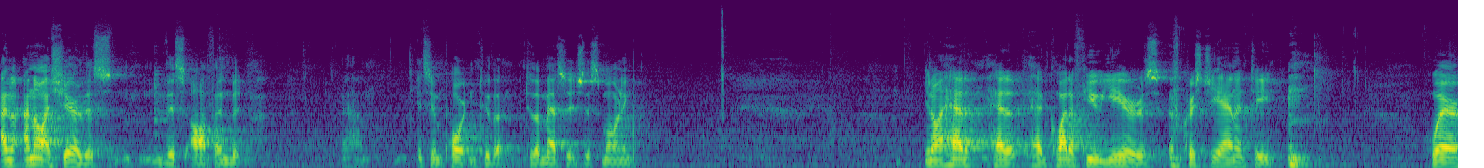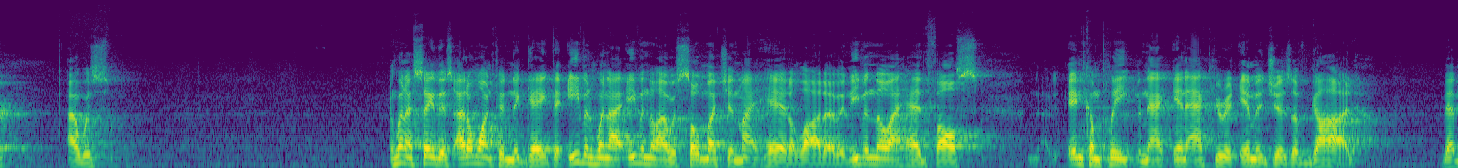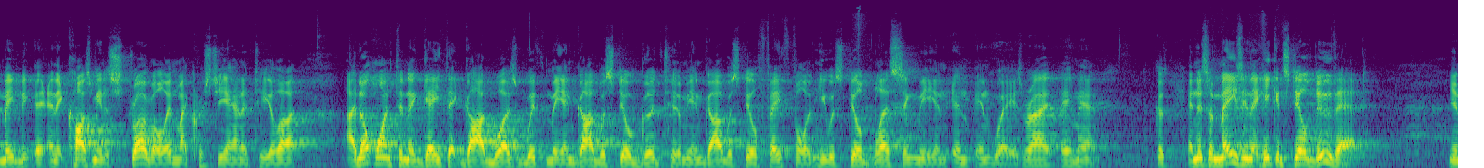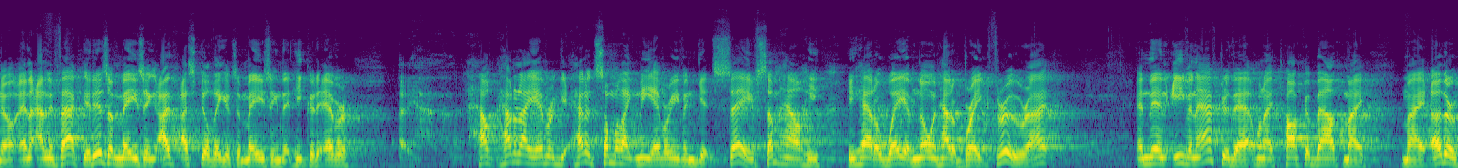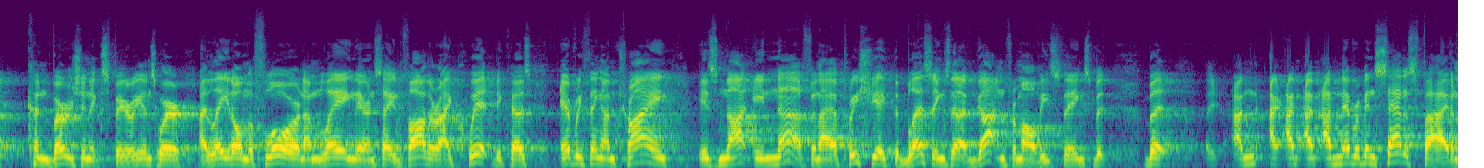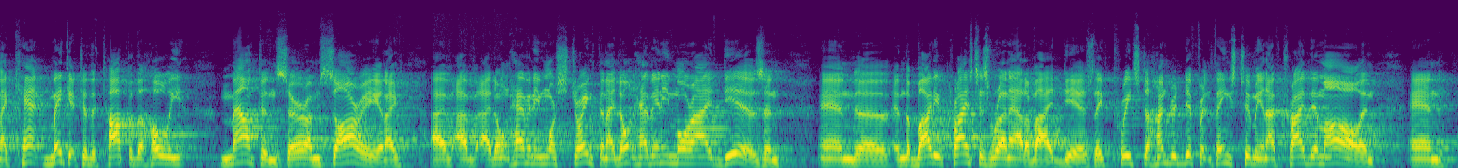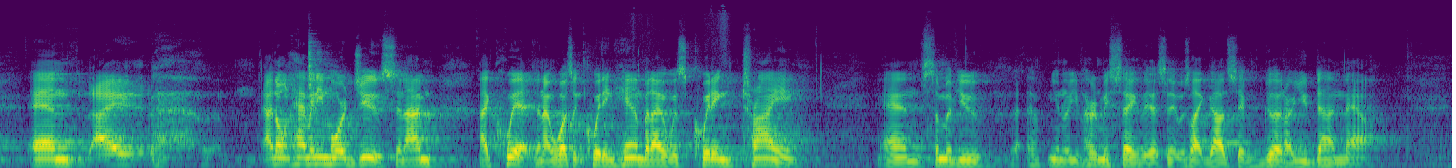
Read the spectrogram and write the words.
I know I, know I share this, this often, but um, it's important to the, to the message this morning. You know, I had, had, had quite a few years of Christianity where I was. And when I say this, I don't want to negate that even when I, even though I was so much in my head, a lot of it, even though I had false, incomplete, inaccurate images of God that made me, and it caused me to struggle in my Christianity a lot. I don't want to negate that God was with me and God was still good to me and God was still faithful and He was still blessing me in, in, in ways, right? Amen. And it's amazing that He can still do that. You know, and, and in fact, it is amazing. I, I, still think it's amazing that He could ever. Uh, how, how did I ever get, how did someone like me ever even get saved? Somehow he, he had a way of knowing how to break through, right? And then even after that, when I talk about my, my other conversion experience where I laid on the floor and I'm laying there and saying, Father, I quit because everything I'm trying is not enough. And I appreciate the blessings that I've gotten from all these things, but, but I'm, I, have never been satisfied and I can't make it to the top of the holy mountain, sir. I'm sorry. And I, I've, I've, I do not have any more strength and I don't have any more ideas. And, and, uh, and the body of Christ has run out of ideas. They've preached a hundred different things to me and I've tried them all. And, and, and I, I don't have any more juice, and I'm, I quit. And I wasn't quitting him, but I was quitting trying. And some of you, you know, you've heard me say this, and it was like God said, Good, are you done now?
